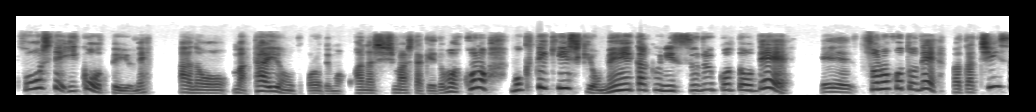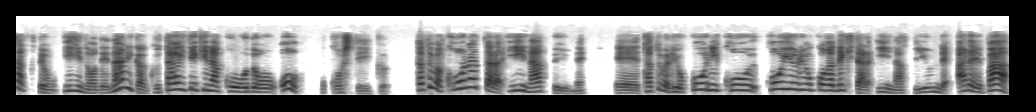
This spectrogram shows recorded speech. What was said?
こうしていこうっていうね、あの、まあ、太陽のところでもお話ししましたけれども、この目的意識を明確にすることで、えー、そのことで、また小さくてもいいので、何か具体的な行動を起こしていく。例えばこうなったらいいなっていうね、えー、例えば旅行にこう、こういう旅行ができたらいいなっていうんであれば、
